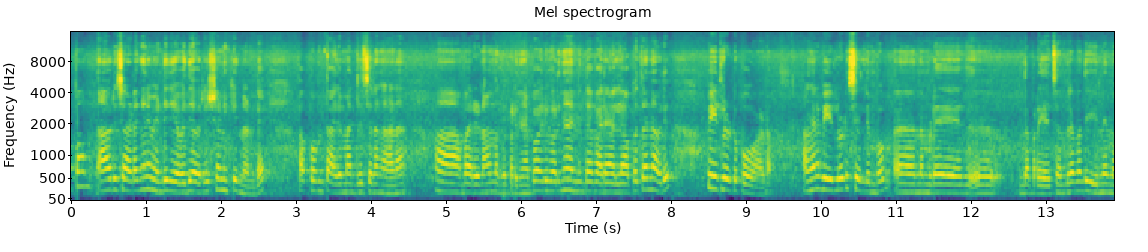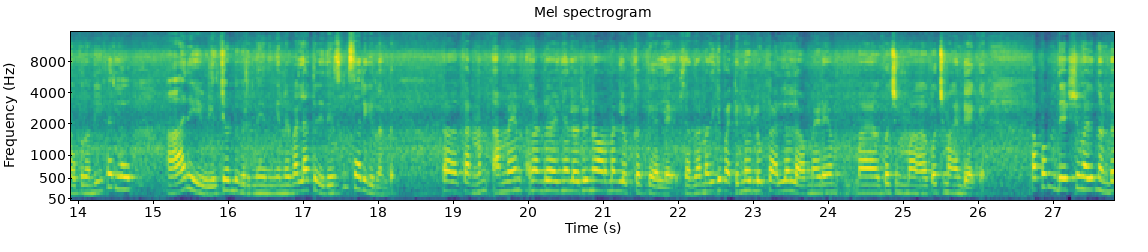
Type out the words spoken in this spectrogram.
അപ്പം ആ ഒരു ചടങ്ങിന് വേണ്ടി രേവതി അവരെ ക്ഷണിക്കുന്നുണ്ട്. അപ്പം താലിമാറ്റൽ ചടങ്ങാണ് വരണമെന്നൊക്കെ പറഞ്ഞു അപ്പോൾ അവർ പറഞ്ഞു എന്താ വരാമല്ലോ? അപ്പോൾ തന്നെ അവർ വീട്ടിലോട്ട് പോവാണ്. അങ്ങനെ വീട്ടിലോട്ട് ചെല്ലുമ്പം നമ്മുടെ എന്താ പറയുക ചന്ദ്രമതി ഇതിനെ നോക്കുന്നുണ്ട്. ഇവരിൽ ആരെയും വിളിച്ചുകൊണ്ട് വരുന്നതെന്ന് ഇങ്ങനെ വല്ലാത്ത രീതിയിൽ സംസാരിക്കുന്നുണ്ട്. കാരണം അമ്മയും കണ്ടു കഴിഞ്ഞാൽ ഒരു നോർമൽ ലുക്കൊക്കെ അല്ലേ? ചന്ദ്രമതിക്ക് പറ്റുന്ന ഒരു ലുക്ക് അല്ലല്ലോ അമ്മയുടെയും കൊച്ചു കൊച്ചുമകന്റെയൊക്കെ. അപ്പം ദേഷ്യം വരുന്നുണ്ട്.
